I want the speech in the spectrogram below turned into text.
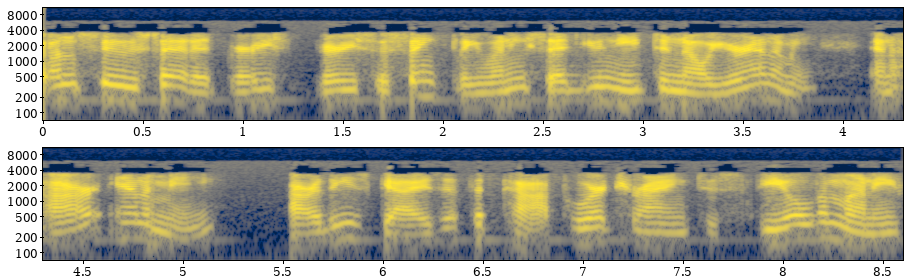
Sun Tzu said it very, very succinctly when he said you need to know your enemy. And our enemy are these guys at the top who are trying to steal the money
